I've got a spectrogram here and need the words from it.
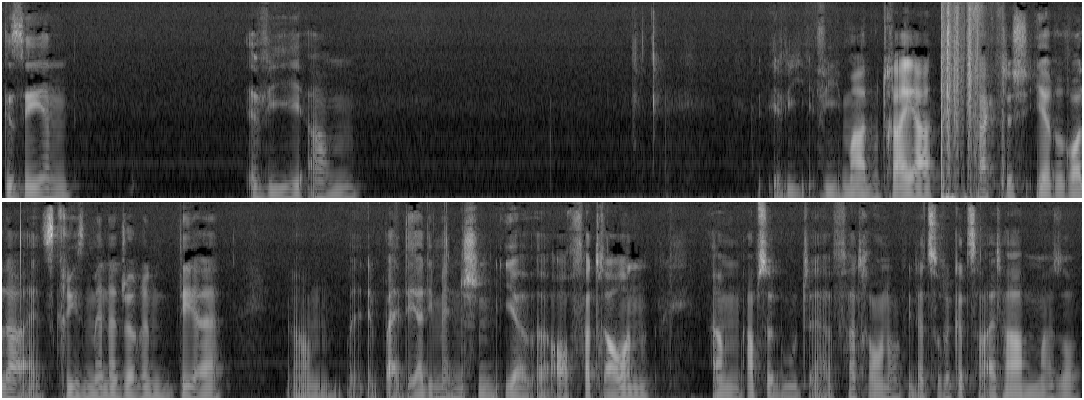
gesehen, wie, ähm, wie, wie Malu Dreyer praktisch ihre Rolle als Krisenmanagerin, der, ähm, bei der die Menschen ihr äh, auch vertrauen, ähm, absolut äh, Vertrauen auch wieder zurückgezahlt haben. Also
